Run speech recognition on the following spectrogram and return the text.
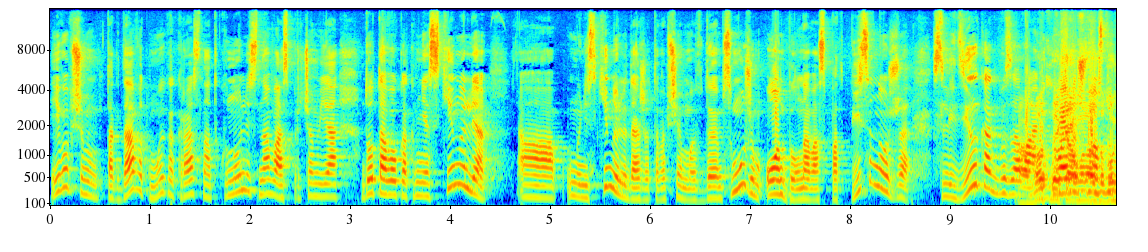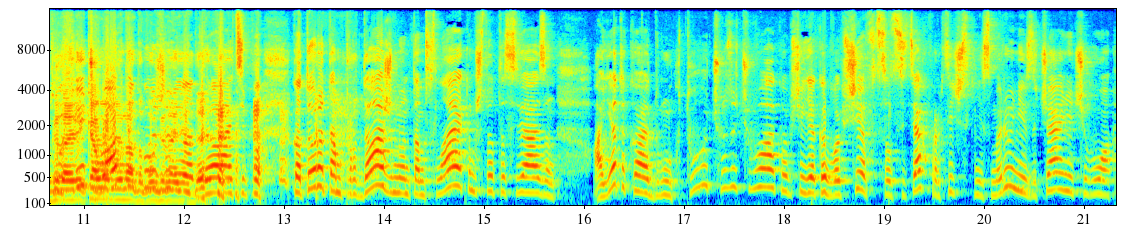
И в общем тогда вот мы как раз наткнулись на вас. Причем я до того, как мне скинули, а, ну не скинули даже, это вообще мы вдвоем с мужем, он был на вас подписан уже, следил как бы за А вами, вот говорил, что у нас тут не чувак такой живет, да? да, типа, который там продажами, он там с лайком что-то связан. А я такая думаю, кто, что за чувак вообще? Я как вообще в соцсетях практически не смотрю, не изучаю ничего.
